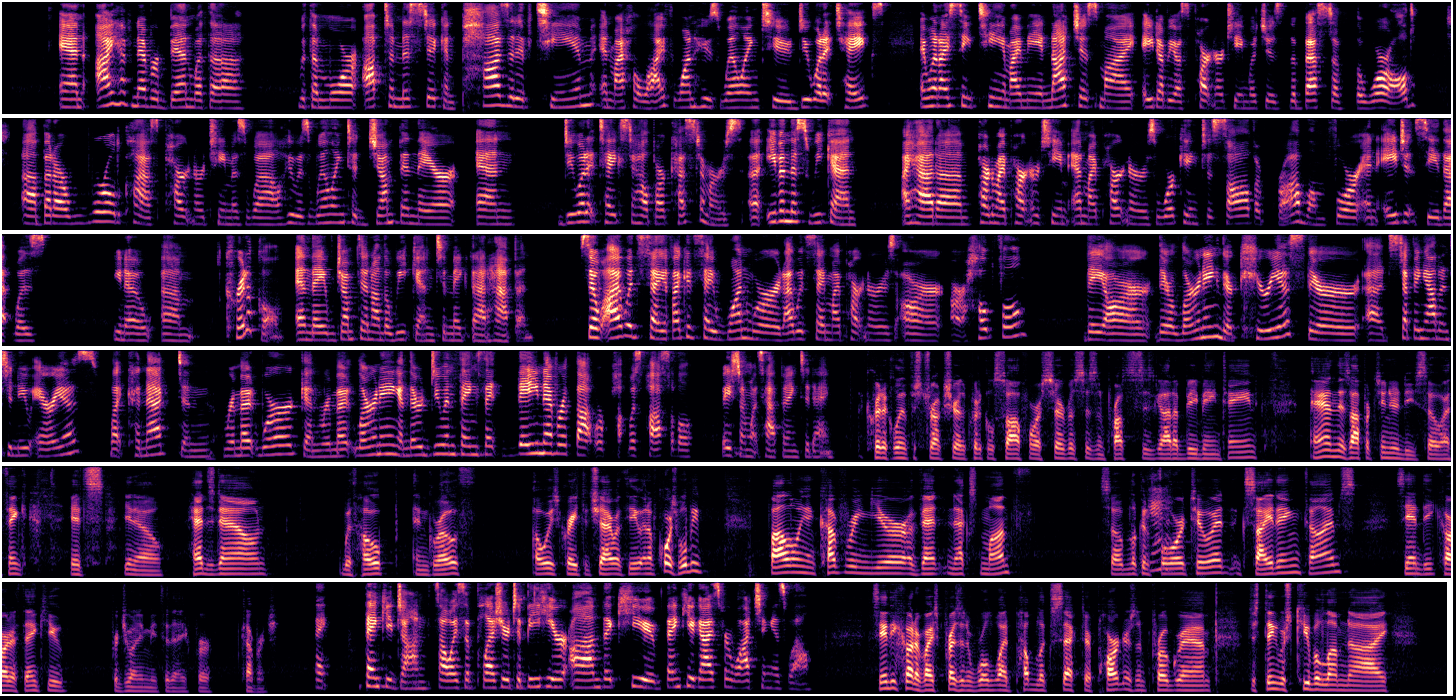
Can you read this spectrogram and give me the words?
And I have never been with a with a more optimistic and positive team in my whole life, one who's willing to do what it takes. And when I see team, I mean not just my AWS partner team, which is the best of the world, uh, but our world class partner team as well, who is willing to jump in there and do what it takes to help our customers. Uh, even this weekend, I had um, part of my partner team and my partners working to solve a problem for an agency that was, you know, um, critical, and they jumped in on the weekend to make that happen. So I would say, if I could say one word, I would say my partners are are hopeful. They are they're learning, they're curious, they're uh, stepping out into new areas like connect and remote work and remote learning, and they're doing things that they never thought were was possible based on what's happening today. The critical infrastructure, the critical software services and processes got to be maintained and there's opportunities. So I think it's, you know, heads down with hope and growth. Always great to chat with you. And of course, we'll be following and covering your event next month. So I'm looking Yeah. forward to it. Exciting times. Sandy Carter, thank you for joining me today for coverage. Thank, thank you, John. It's always a pleasure to be here on theCUBE. Thank you guys for watching as well. Sandy Carter, Vice President of Worldwide Public Sector Partners and Program, distinguished CUBE alumni,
